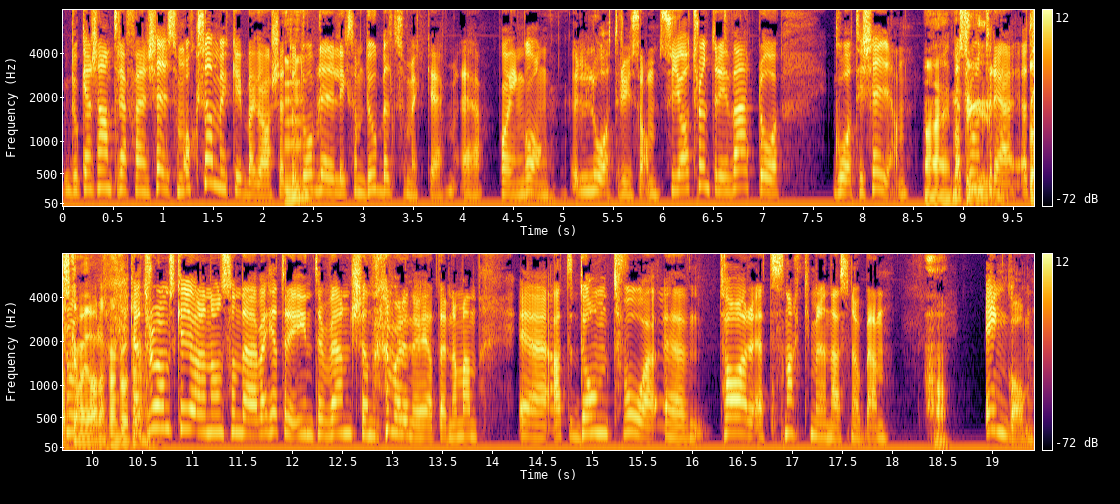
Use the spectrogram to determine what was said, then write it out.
då kanske han träffar en tjej som också har mycket i bagaget Mm. och då blir det liksom dubbelt så mycket eh, på en gång, låter det ju som. Så jag tror inte det är värt att gå till tjejen. Nej, jag tror inte det. Jag vad ska tror, man göra? Ska man gå till- Jag tror de ska göra någon sån där, vad heter det, intervention, vad det nu heter. När man, eh, att de två eh, tar ett snack med den här snubben Ja. en gång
